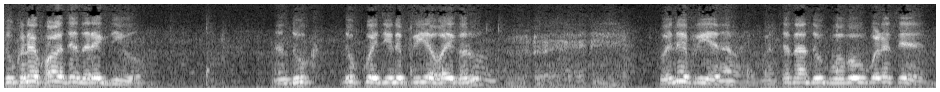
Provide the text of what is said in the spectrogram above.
સુખ ને ખોળે. છે દરેક જીવો. અને દુઃખ દુઃખ કોઈ જીવને પ્રિય હોય ખરું? કોઈને પ્રિય ના હોય. પણ છતાં દુઃખ ભોગવવું પડે છે.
